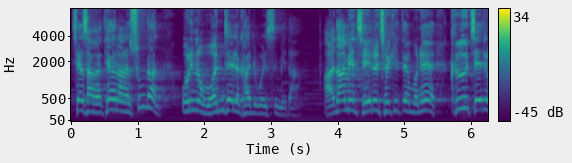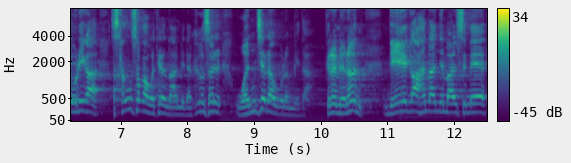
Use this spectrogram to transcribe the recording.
세상에 태어나는 순간 우리는 원죄를 가지고 있습니다. 아담이 죄를 졌기 때문에 그 죄를 우리가 상속하고 태어납니다. 그것을 원죄라고 합니다. 그러면은 내가 하나님 말씀에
